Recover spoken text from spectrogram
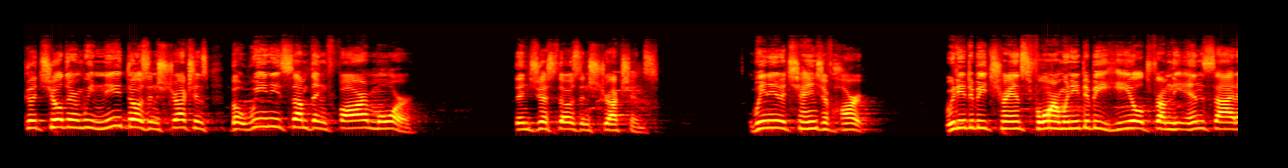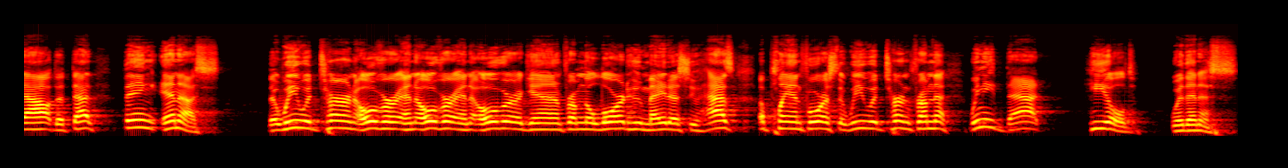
good children. We need those instructions, but we need something far more than just those instructions. We need a change of heart. We need to be transformed. We need to be healed from the inside out, that that thing in us, that we would turn over and over and over again from the Lord who made us, who has a plan for us, that we would turn from that. We need that healed within us.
